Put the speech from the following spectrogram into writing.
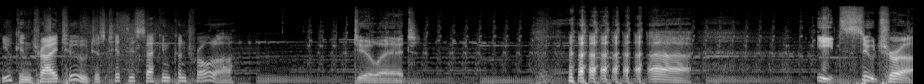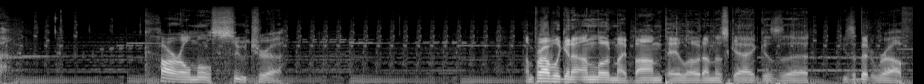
You can try too. Just hit the second controller. Do it. Eat Sutra. Caramel Sutra. I'm probably going to unload my bomb payload on this guy because uh, he's a bit rough.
